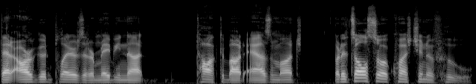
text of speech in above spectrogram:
that are good players that are maybe not talked about as much. But it's also a question of who.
